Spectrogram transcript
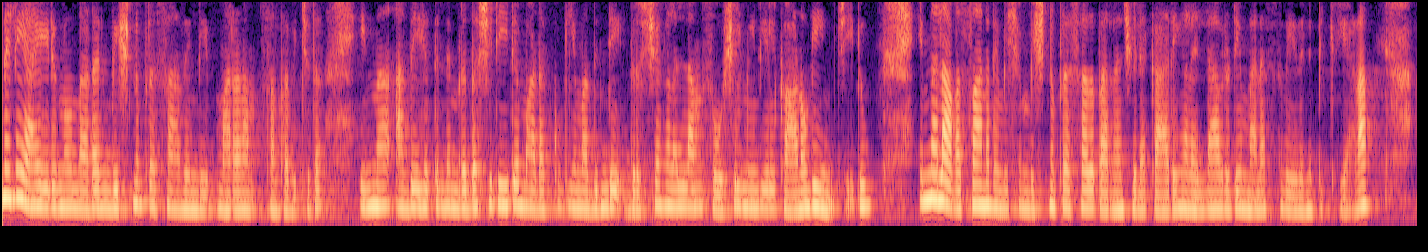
ഇന്നലെയായിരുന്നു നടൻ വിഷ്ണുപ്രസാദിന്റെ മരണം സംഭവിച്ചത്. ഇന്ന് അദ്ദേഹത്തിന്റെ മൃതശരീരം അടക്കുകയും അതിന്റെ ദൃശ്യങ്ങളെല്ലാം സോഷ്യൽ മീഡിയയിൽ കാണുകയും ചെയ്തു. എന്നാൽ അവസാന നിമിഷം വിഷ്ണുപ്രസാദ് പറഞ്ഞ ചില കാര്യങ്ങൾ എല്ലാവരുടെയും മനസ്സ് വേദനിപ്പിക്കുകയാണ്.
